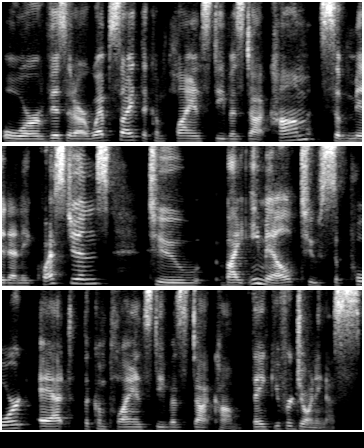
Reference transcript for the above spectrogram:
or visit our website, thecompliancedivas.com. Submit any questions to by email to support at thecompliancedivas.com. Thank you for joining us.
